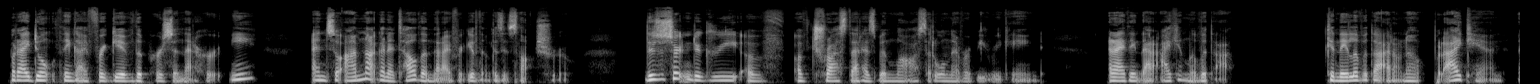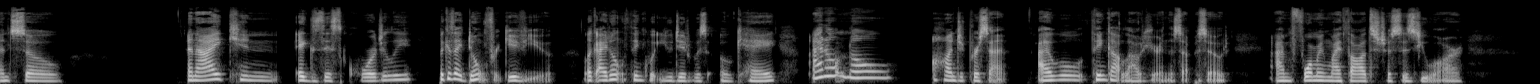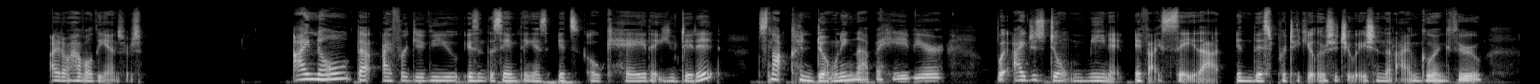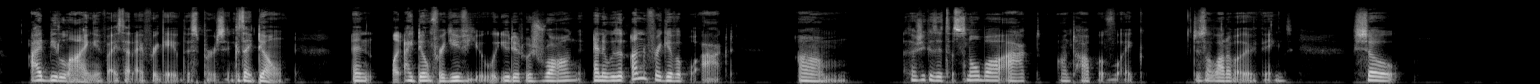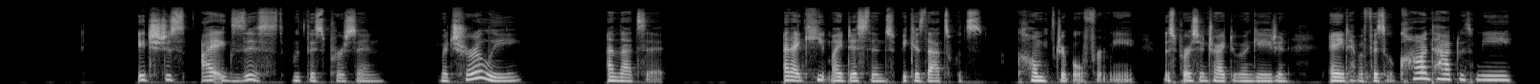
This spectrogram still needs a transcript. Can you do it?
but I don't think I forgive the person that hurt me. And so I'm not going to tell them that I forgive them because it's not true there's a certain degree of of trust that has been lost that will never be regained. And I think that I can live with that. Can they live with that? I don't know, but I can. And so and I can exist cordially because I don't forgive you. Like I don't think what you did was okay. I don't know 100%. I will think out loud here in this episode. I'm forming my thoughts just as you are. I don't have all the answers. I know that I forgive you isn't the same thing as it's okay that you did it. It's not condoning that behavior, but I just don't mean it if I say that in this particular situation that I'm going through. I'd be lying if I said I forgave this person because I don't. And like, I don't forgive you. What you did was wrong and it was an unforgivable act. Um, especially because it's a snowball act on top of like just a lot of other things. So it's just, I exist with this person maturely and that's it. And I keep my distance because that's what's comfortable for me. This person tried to engage in any type of physical contact with me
